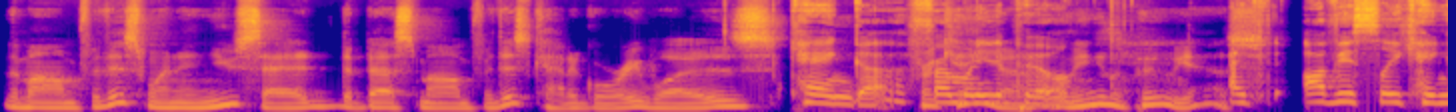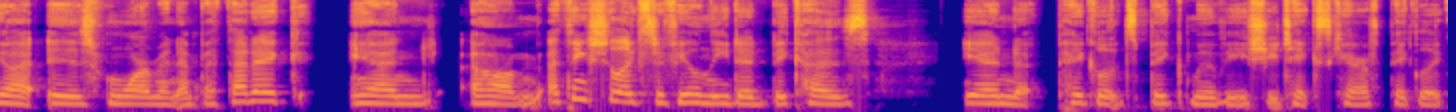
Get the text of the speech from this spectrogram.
the mom for this one, and you said the best mom for this category was Kanga from Winnie the Pooh. Winnie the Pooh, yes. I th- obviously, Kanga is warm and empathetic, and um, I think she likes to feel needed because in Piglet's big movie, she takes care of Piglet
